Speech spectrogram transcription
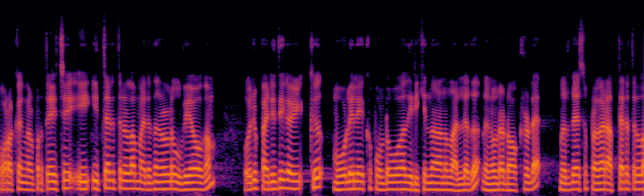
ഉറക്കങ്ങൾ പ്രത്യേകിച്ച് ഈ ഇത്തരത്തിലുള്ള മരുന്നുകളുടെ ഉപയോഗം ഒരു പരിധി കഴിക്ക് മുകളിലേക്ക് കൊണ്ടുപോകാതിരിക്കുന്നതാണ് നല്ലത്. നിങ്ങളുടെ ഡോക്ടറുടെ നിർദ്ദേശപ്രകാരം അത്തരത്തിലുള്ള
